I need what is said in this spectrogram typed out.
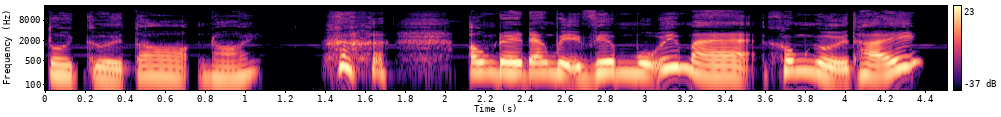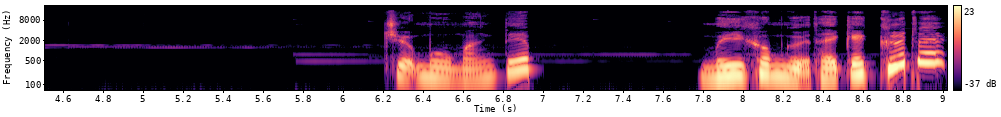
Tôi cười to, nói. ông đây đang bị viêm mũi mà, không ngửi thấy. Triệu mù mắng tiếp. Mi không ngửi thấy cái cứt ấy.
